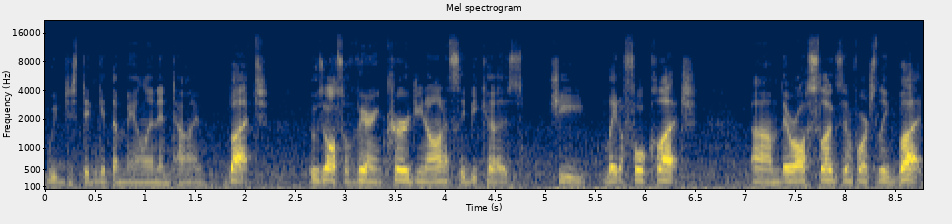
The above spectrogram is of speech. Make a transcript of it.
we just didn't get the male in in time, but it was also very encouraging, honestly, because she laid a full clutch um, they were all slugs, unfortunately, but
